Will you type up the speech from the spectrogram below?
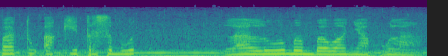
batu aki tersebut, lalu membawanya pulang.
